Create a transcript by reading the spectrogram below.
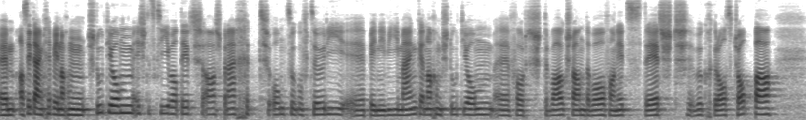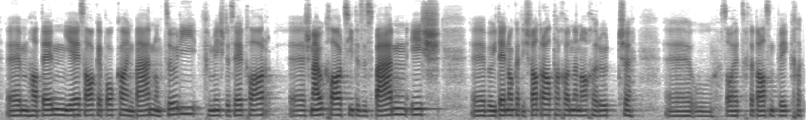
Ähm, also ich denke, ich bin nach dem Studium ist das gewesen, was ihr ansprecht, Umzug auf Zürich, äh, bin ich wie Menge nach dem Studium äh, vor der Wahl gestanden, wo fange jetzt den ersten wirklich grossen Job an. Ähm, habe dann jedes Angebot in Bern und Zürich. Für mich war sehr klar, äh, schnell klar gewesen, dass es Bern ist äh, weil ich dann noch in die Stadtrat nachrutschen konnte. Äh, und so hat sich das entwickelt.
